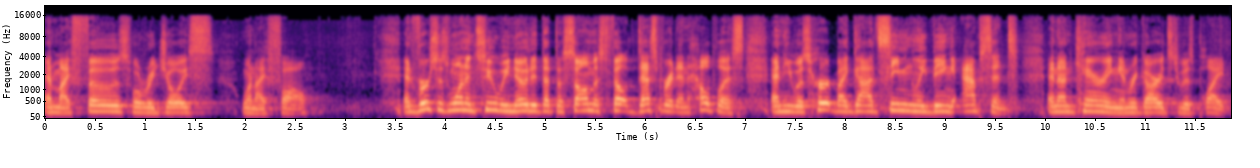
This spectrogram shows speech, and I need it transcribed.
and my foes will rejoice when I fall. In verses 1 and 2, we noted that the psalmist felt desperate and helpless, and he was hurt by God seemingly being absent and uncaring in regards to his plight.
